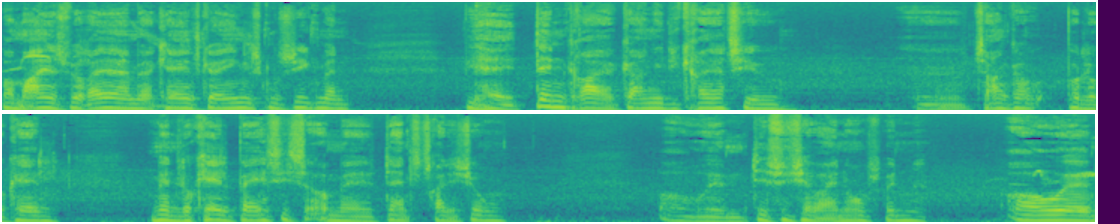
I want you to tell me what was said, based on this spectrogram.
var meget inspireret af amerikansk og engelsk musik, men vi havde i den grad gang i de kreative øh, tanker på lokal, med en lokal basis og med dansk tradition. Og øh, det synes jeg var enormt spændende. Og øh,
